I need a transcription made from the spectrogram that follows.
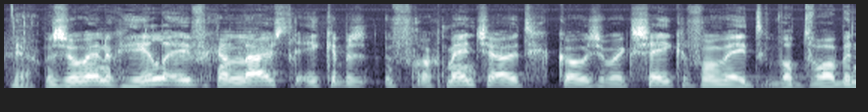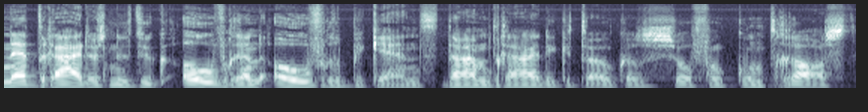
Ja. Maar zo wij nog heel even gaan luisteren. Ik heb een fragmentje uitgekozen waar ik zeker van weet. Wat, wat we net draaiden is natuurlijk over en over bekend. Daarom draaide ik het ook als een soort van contrast.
